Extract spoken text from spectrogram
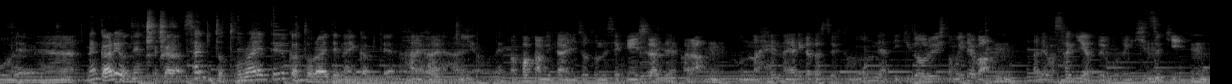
思って、ね。なんかあれよね。だから詐欺と捉えてるか捉えてないかみたいなのがはいはいはい。大きいんやろうね、まあバカみたいにちょっとね世間知らずやから、うん。こんな変なやり方してる人もおんねやって憤る人もいれば、うん。あれは詐欺やということに気づき、うん。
